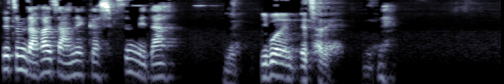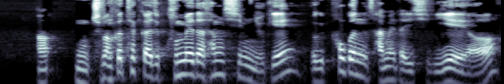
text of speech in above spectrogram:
이제 좀 나가지 않을까 싶습니다. 네, 이번엔 애 차례. 네. 네. 아, 음, 주방 끝에까지 9m 36에 여기 폭은 4m 22예요.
